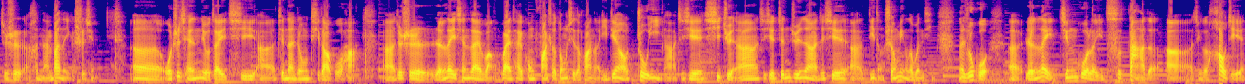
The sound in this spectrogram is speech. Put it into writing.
就是很难办的一个事情。呃，我之前有在一期啊煎蛋中提到过哈，啊，就是人类现在往外太空发射东西的话呢，一定要注意啊这些细菌啊、这些真菌啊、这些啊低等生命的问题。那如果呃人类经过了一次大的啊这个浩劫。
